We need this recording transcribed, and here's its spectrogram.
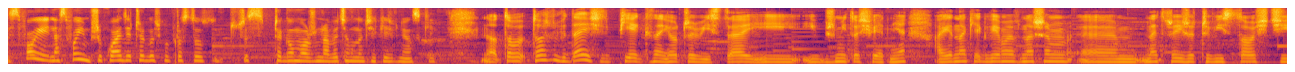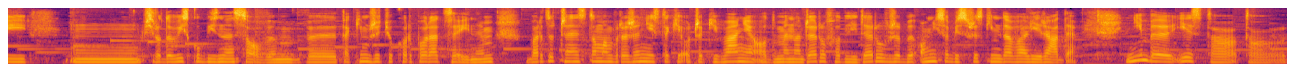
swojej, na swoim przykładzie czegoś po prostu, z czego można wyciągnąć jakieś wnioski. No to, to wydaje się piękne i oczywiste i, i brzmi to świetnie, a jednak jak wiemy w naszym naszej rzeczywistości mm, w środowisku biznesowym, w takim życiu korporacyjnym, bardzo często mam wrażenie, jest takie oczekiwanie od menadżerów, od liderów, żeby oni sobie z wszystkim dawali radę. Niby jest to, to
